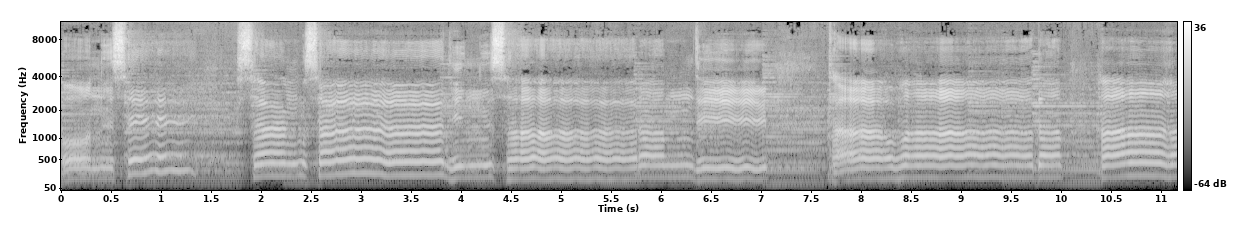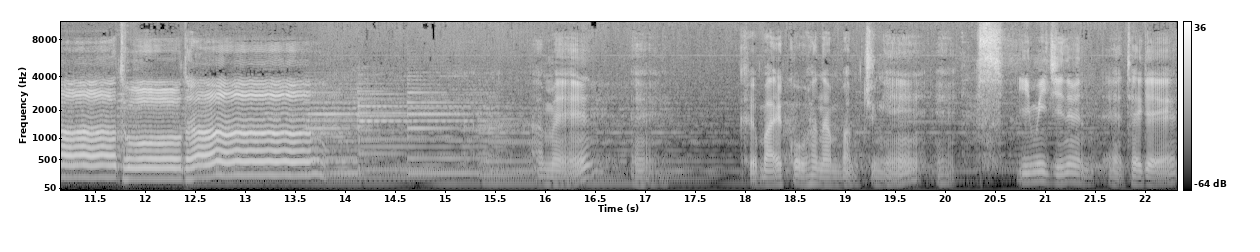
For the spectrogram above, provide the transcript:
온 세상 사는 사 맑고 환한 밤중에 예, 이미지는 예, 되게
